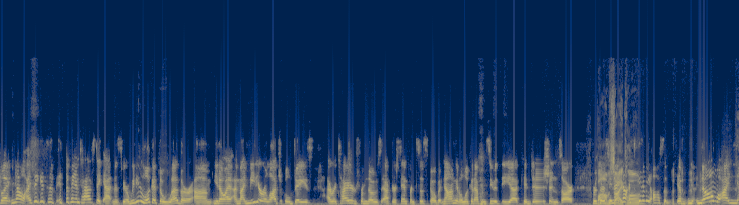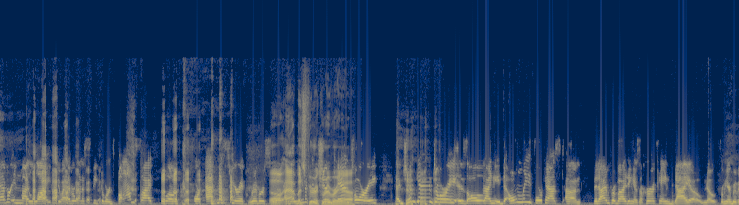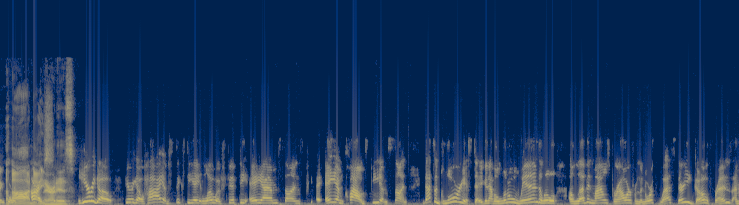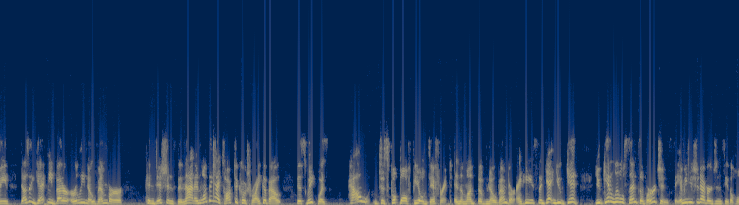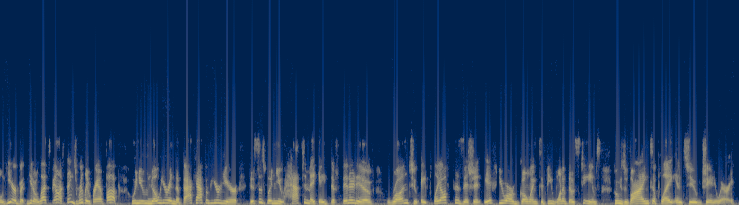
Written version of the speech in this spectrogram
but no, I think it's a it's a fantastic atmosphere. We need to look at the weather. Um, you know, I, I my meteorological days. I retired from those after San Francisco, but now I'm going to look it up and see what the uh, conditions are for Bomb Thursday night. No, it's going to be awesome. Yeah, No, I never in my life do I ever want to speak the words bomb cyclone or atmospheric river storm. Oh, I'm gonna it atmospheric river, yeah. Cantore. Uh, Jim Cantore is all that I need. The only forecast um, that I'm providing as a Hurricane Dio note from here moving forward. Ah, All right, nice. There it is. here we go. Here we go. High of 68, low of 50, AM suns, AM clouds, PM sun. That's a glorious day. You're going to have a little wind, a little 11 miles per hour from the northwest. There you go, friends. I mean, doesn't get any better early November conditions than that. And one thing I talked to Coach Reich about this week was how does football feel different in the month of November? And he said, yeah, you get you get a little sense of urgency. I mean, you should have urgency the whole year, but you know, let's be honest, things really ramp up when you know you're in the back half of your year. This is when you have to make a definitive run to a playoff position if you are going to be one of those teams who's vying to play into January.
